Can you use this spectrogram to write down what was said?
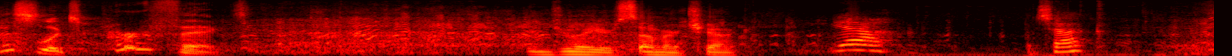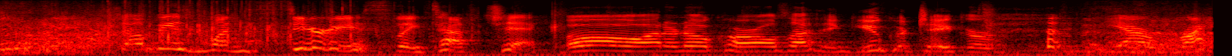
This looks perfect. Enjoy your summer, Chuck. Yeah. Chuck? Shelby is one seriously tough chick. Oh, I don't know, Carls. I think you could take her. Yeah, right.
